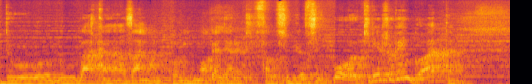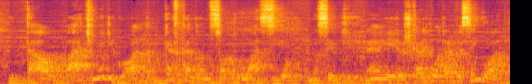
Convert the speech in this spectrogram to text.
do, do Arkham Asylum, pelo menos uma galera que falou sobre o jogo, assim, pô, eu queria jogar em Gotham e tal, Batman é de Gotham, não quero ficar andando só por um asilo, não sei o que, né? E aí os caras encontraram você em Gotham.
